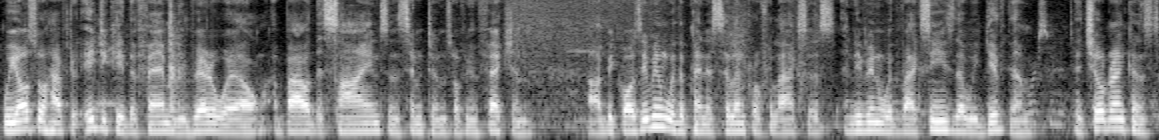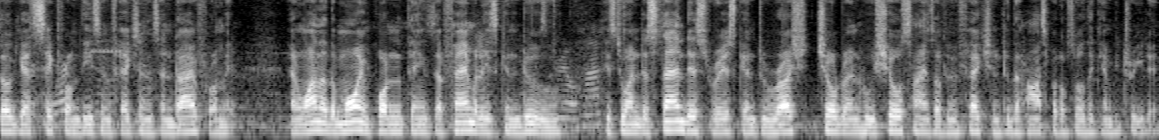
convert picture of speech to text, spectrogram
We also have to educate the family very well about the signs and symptoms of infection uh, because even with the penicillin prophylaxis and even with vaccines that we give them, the children can still get sick from these infections and die from it. And one of the more important things that families can do is to understand this risk and to rush children who show signs of infection to the hospital so they can be treated.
